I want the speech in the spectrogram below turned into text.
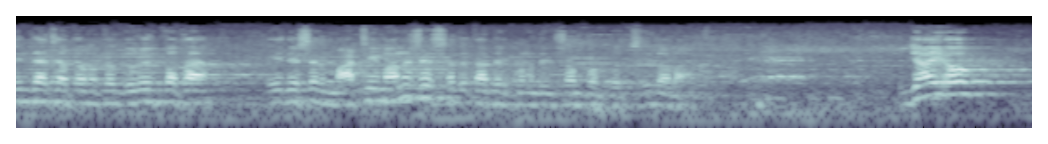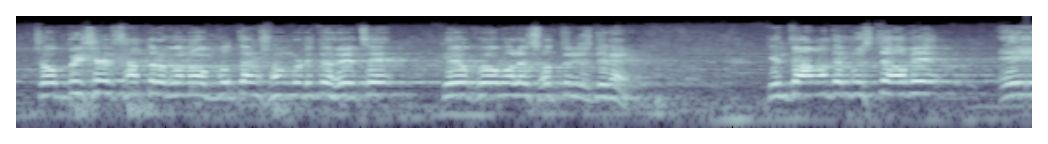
চিন্তা চেতনা তো দূরের কথা এই দেশের মাটি মানুষের সাথে তাদের কোনোদিন সম্পর্ক ছিল না। যাই হোক, চব্বিশের ছাত্র গণ অভ্যুত্থান সংগঠিত হয়েছে, কেউ কেউ বলে ছত্রিশ দিনে। কিন্তু আমাদের বুঝতে হবে, এই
